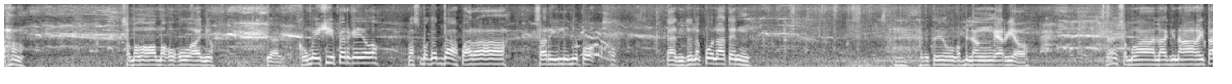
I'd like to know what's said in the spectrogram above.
sa mga makukuha nyo. Yan. Kung may shipper kayo, mas maganda para sarili nyo po. Yan, doon na po natin Ito yung kabilang area oh. Ayan, sa mga lagi nakakita,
